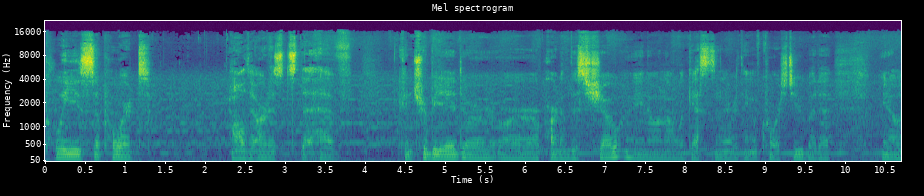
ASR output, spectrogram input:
please support all the artists that have contributed or, or are part of this show, you know, and all the guests and everything, of course, too. But, uh, you know,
